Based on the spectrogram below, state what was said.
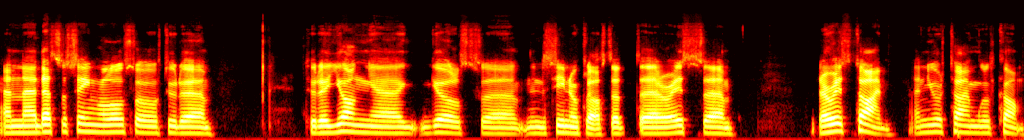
and uh, that's a signal also to the to the young uh, girls uh, in the senior class that there is um, there is time and your time will come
